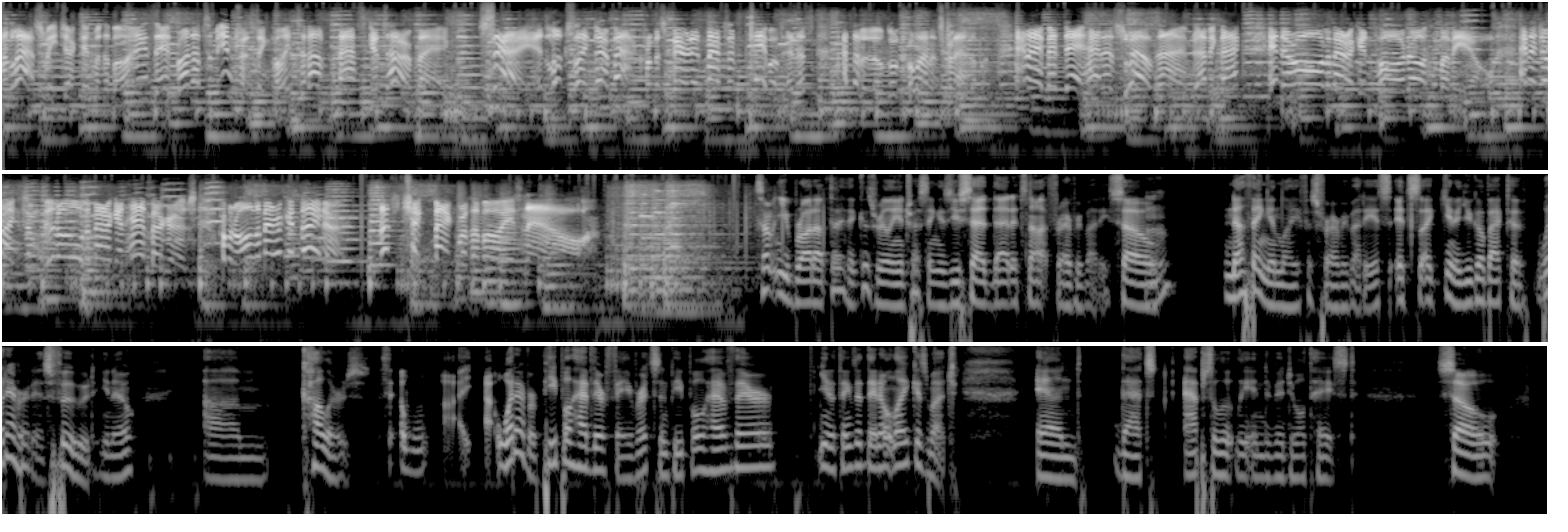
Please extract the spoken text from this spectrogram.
When last we checked in with the boys, they had brought up some interesting points about fast guitar playing. Say, it looks like they're back from a spirited match of table tennis at the local Kiwanis Club. And I bet they had a swell time driving back in their all-American Ford automobile and enjoying some good old American hamburgers from an all-American diner. Let's check back with the boys now. Something you brought up that I think is really interesting is you said that it's not for everybody. So Mhm. Nothing in life is for everybody. It's it's like you know you go back to whatever it is, food, you know, um, colors, th- uh, I- whatever. People have their favorites, and people have their you know things that they don't like as much, and that's absolutely individual taste. So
